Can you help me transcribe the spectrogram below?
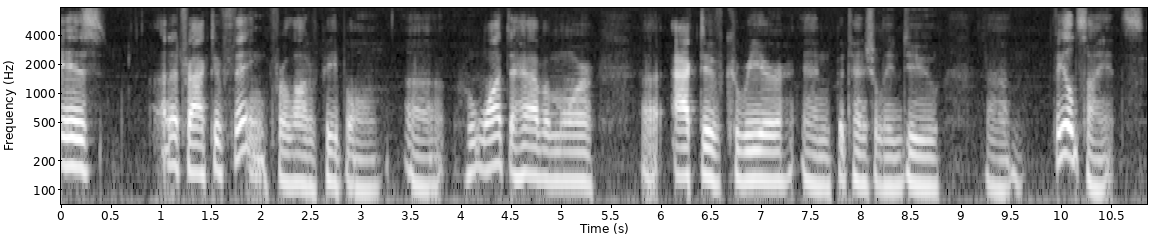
is an attractive thing for a lot of people uh, who want to have a more uh, active career and potentially do um, field science.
